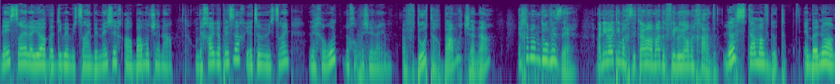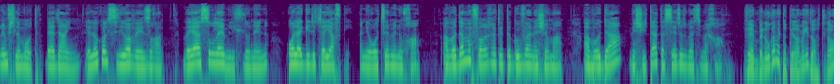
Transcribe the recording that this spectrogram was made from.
בני ישראל היו עבדים במצרים במשך 400 שנה, ובחג הפסח יצאו ממצרים לחירות לחופש שלהם. עבדות 400 שנה? איך הם עמדו בזה? אני לא הייתי מחזיקה מעמד אפילו יום אחד. לא סתם עבדות, הם בנו ערים שלמות, בידיים, ללא כל סיוע ועזרה, והיה אסור להם להתלונן, או להגיד את עייפתי, אני רוצה מנוחה. עבודה מפרכת את הגוף והנשמה. עבודה ושיטה תעשה זאת בעצמך. והם בנו גם את הפירמידות, לא?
